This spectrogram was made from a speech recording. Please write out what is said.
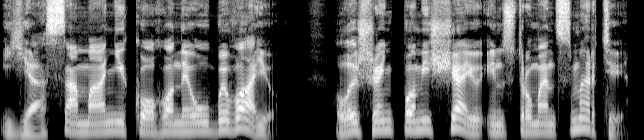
я сама нікого не убиваю, лишень поміщаю інструмент смерті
